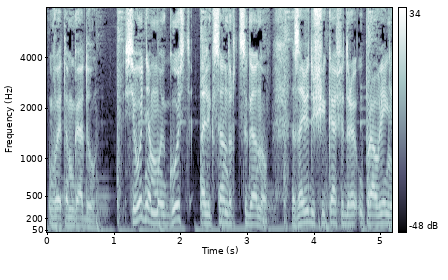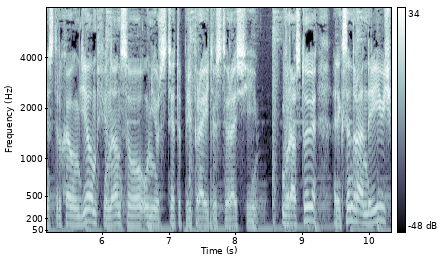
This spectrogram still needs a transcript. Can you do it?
в этом году. Сегодня мой гость Александр Цыганов, заведующий кафедрой управления страховым делом Финансового университета при правительстве России. В Ростове Александр Андреевич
